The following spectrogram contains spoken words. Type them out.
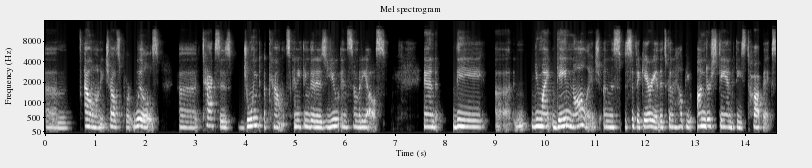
um, alimony, child support, wills, uh, taxes, joint accounts, anything that is you and somebody else. And the uh, you might gain knowledge in this specific area that's going to help you understand these topics.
